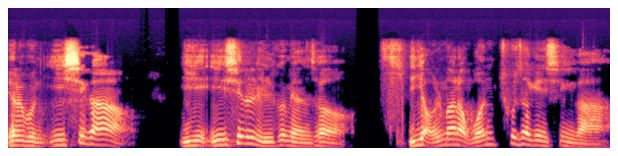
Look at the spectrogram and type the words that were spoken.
여러분 이 시가 이, 이 시를 읽으면서 이게 얼마나 원초적인 시인가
